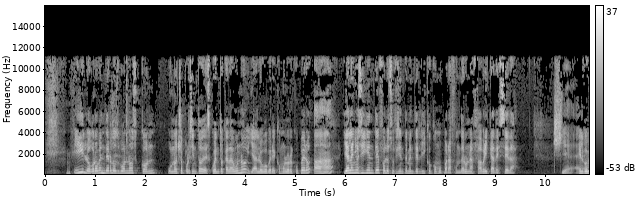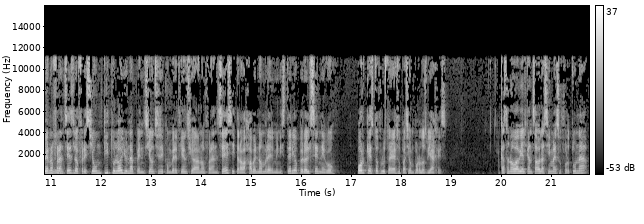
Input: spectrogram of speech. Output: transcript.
y logró vender los bonos con un 8% de descuento cada uno. Ya luego veré cómo lo recupero. Ajá. Y al año siguiente fue lo suficientemente rico como para fundar una fábrica de seda. El gobierno francés le ofreció un título y una pensión si se convertía en ciudadano francés y trabajaba en nombre del ministerio, pero él se negó, porque esto frustraría su pasión por los viajes. Casanova había alcanzado la cima de su fortuna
